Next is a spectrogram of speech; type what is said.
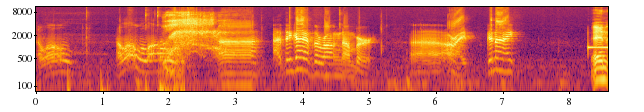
Hello? Hello, hello? Uh, I think I have the wrong number. Uh, alright. Good night. And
